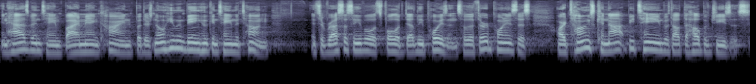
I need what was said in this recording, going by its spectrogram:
and has been tamed by mankind, but there's no human being who can tame the tongue. It's a restless evil, it's full of deadly poison. So the third point is this our tongues cannot be tamed without the help of Jesus.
